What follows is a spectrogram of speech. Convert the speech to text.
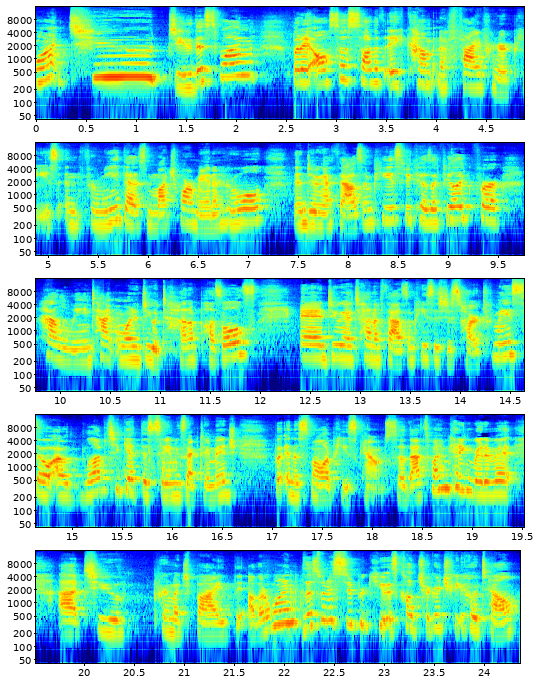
want to do this one, but I also saw that they come in a 500 piece. And for me, that's much more manageable than doing a 1,000 piece because I feel like for Halloween time, I want to do a ton of puzzles and doing a ton of 1,000 pieces is just hard for me. So I would love to get the same exact image, but in a smaller piece count. So that's why I'm getting rid of it uh, to pretty much buy the other one. This one is super cute. It's called Trick or Treat Hotel.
